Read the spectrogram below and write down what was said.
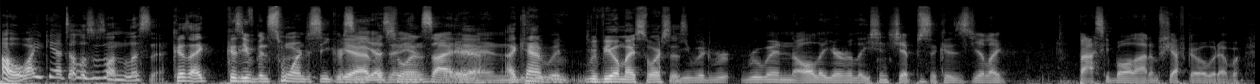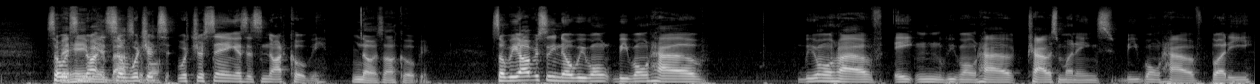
Oh, why you can't tell us who's on the list then? because I Because you've been sworn to secrecy yeah as an sworn- insider, yeah, and I can't would, reveal my sources. you would ru- ruin all of your relationships because you're like basketball Adam Schefter or whatever. So it's not. Bahamian So what you're t- what you're saying is it's not Kobe. no, it's not Kobe. So we obviously know we won't we won't have we won't have Ayton, we won't have Travis Munnings, we won't have Buddy,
